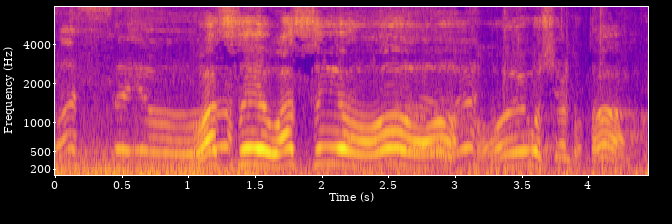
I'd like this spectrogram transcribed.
왔어요. 왔어요 왔어요. 어이구 씨알 좋다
